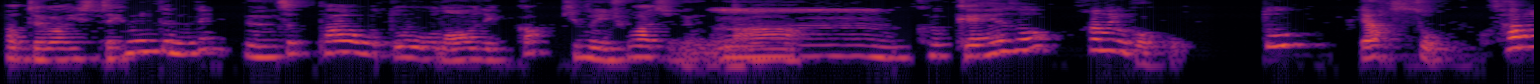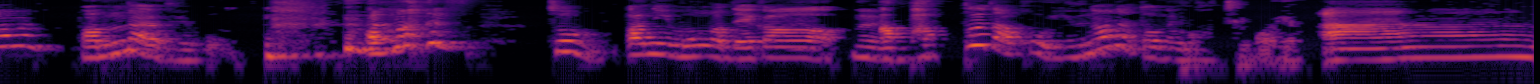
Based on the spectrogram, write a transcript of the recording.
아 내가 진짜 힘든데 연습하고 또 나오니까 기분이 좋아지는구나. 음, 그렇게 해서 하는 거고 또 약속 사람을 만나야 되고 안 만날 수. 저 아니 뭔가 내가 네. 아 바쁘다고 유난을 떠는 것 같은 거예요. 아,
